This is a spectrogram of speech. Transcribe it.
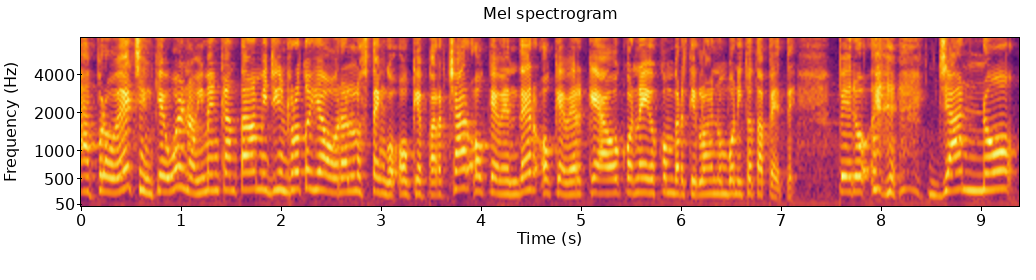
aprovechen, qué bueno, a mí me encantaban mis jeans rotos y ahora los tengo o que parchar o que vender o que ver qué hago con ellos, convertirlos en un bonito tapete. Pero ya no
